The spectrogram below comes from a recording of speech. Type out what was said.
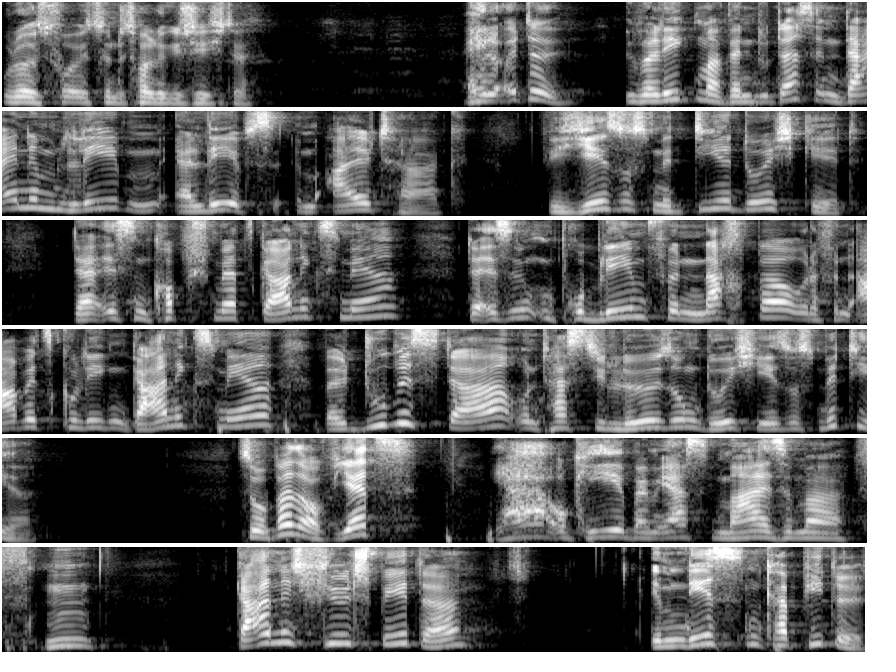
Oder ist für euch so eine tolle Geschichte? Hey Leute, überleg mal, wenn du das in deinem Leben erlebst, im Alltag, wie Jesus mit dir durchgeht, da ist ein Kopfschmerz gar nichts mehr, da ist irgendein Problem für einen Nachbar oder für einen Arbeitskollegen gar nichts mehr, weil du bist da und hast die Lösung durch Jesus mit dir. So, pass auf, jetzt, ja, okay, beim ersten Mal sind wir, hm, gar nicht viel später im nächsten Kapitel,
